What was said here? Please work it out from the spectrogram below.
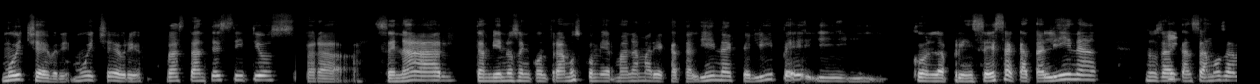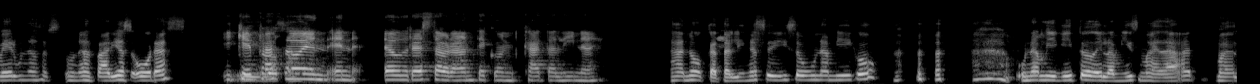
muy chévere, muy chévere. Bastantes sitios para cenar. También nos encontramos con mi hermana María Catalina y Felipe y con la princesa Catalina. Nos alcanzamos a ver unas, unas varias horas. ¿Y qué pasó en, en el restaurante con Catalina? Ah, no, Catalina se hizo un amigo un amiguito de la misma edad, más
